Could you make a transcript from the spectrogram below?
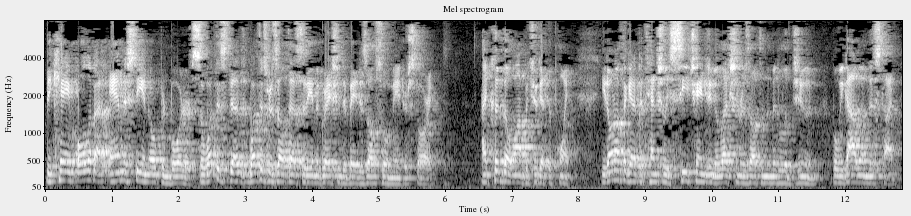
Became all about amnesty and open borders. So what this does, what this result does to the immigration debate is also a major story. I could go on, but you get the point. You don't often get a potentially sea-changing election result in the middle of June, but we got one this time.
